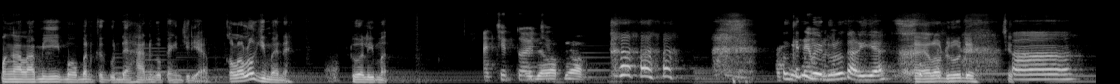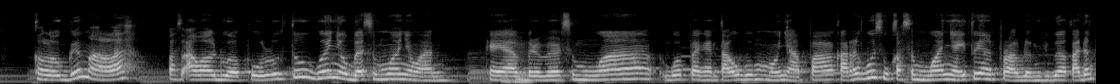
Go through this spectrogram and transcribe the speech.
mengalami momen kegundahan gue pengen jadi apa kalau lo gimana 25 Acit tuh Acit jawab jawab. Mungkin gue dulu kali ya. eh lo dulu deh. Eh, kalau gue malah pas awal 20 tuh gue nyoba semuanya Wan. Kayak Mhm. bener-bener semua gue pengen tahu gue maunya apa karena gue suka semuanya itu yang problem juga kadang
